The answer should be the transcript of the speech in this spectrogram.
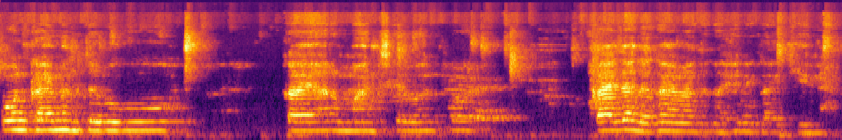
कोण काय म्हणतं बघू काय अरमान सेवन पण काय झालं काय माझं ह्याने काय केलं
